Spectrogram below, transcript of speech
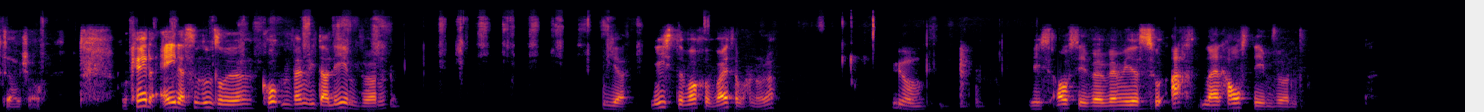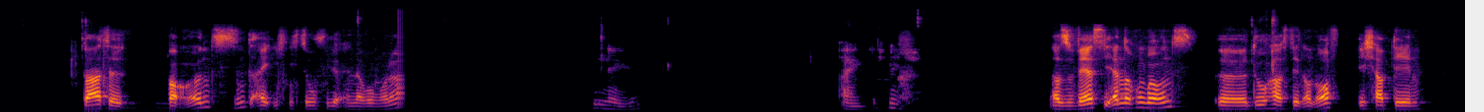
Sag ich auch. Okay, ey, das sind unsere Gruppen, wenn wir da leben würden. Wir nächste Woche weitermachen, oder? Ja. Wie es aussehen würde, wenn wir es zu acht in ein Haus nehmen würden. Warte, bei uns sind eigentlich nicht so viele Änderungen, oder? Nee. Eigentlich nicht. Also wer ist die Änderung bei uns? Äh, du hast den On-Off, ich habe den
